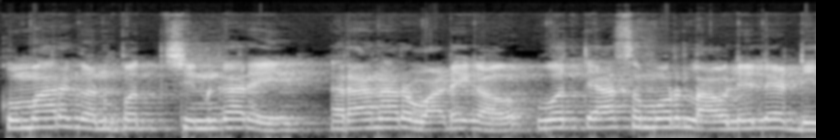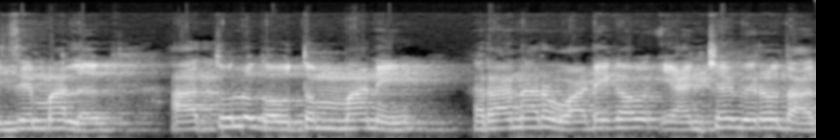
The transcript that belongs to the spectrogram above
कुमार गणपत शिनगारे राहणार वाडेगाव व त्यासमोर लावलेल्या डीजे मालक अतुल गौतम माने राहणार वाडेगाव यांच्या विरोधात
